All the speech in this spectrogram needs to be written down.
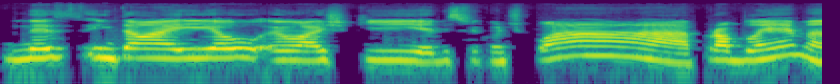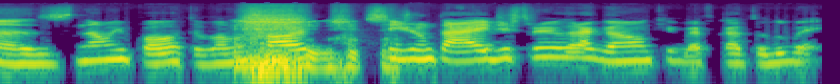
Nesse, então aí eu, eu acho que eles ficam tipo, ah, problemas, não importa, vamos só se juntar e destruir o dragão que vai ficar tudo bem.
